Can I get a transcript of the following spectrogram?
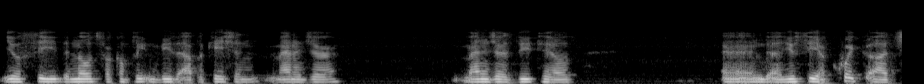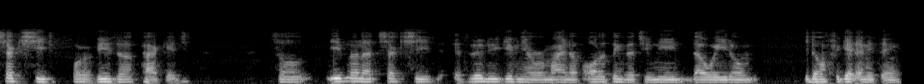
you'll see the notes for completing visa application, manager, manager's details, and uh, you see a quick uh, check sheet for visa package. So even on that check sheet, it's literally giving you a reminder of all the things that you need. That way you don't you don't forget anything.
